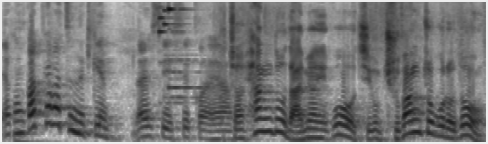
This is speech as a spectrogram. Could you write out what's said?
약간 카페 같은 느낌 날 수 있을 거예요. 저 향도 남향이고 지금 주방 쪽으로도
